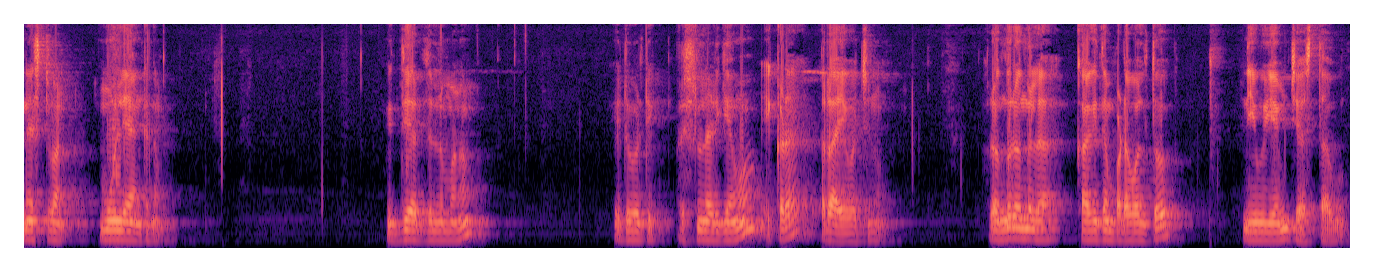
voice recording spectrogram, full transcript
నెక్స్ట్ వన్ మూల్యాంకనం. విద్యార్థులను మనం ఎటువంటి ప్రశ్నలు అడిగామో. ఇక్కడ రాయవచ్చును. రంగురంగుల కాగితం పడవలతో నీవు ఏం చేస్తావు?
